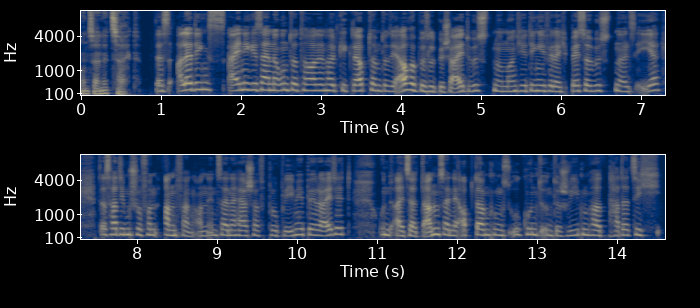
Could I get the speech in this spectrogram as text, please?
und seine Zeit dass allerdings einige seiner Untertanen halt geglaubt haben, dass sie auch ein bisschen Bescheid wüssten und manche Dinge vielleicht besser wüssten als er. Das hat ihm schon von Anfang an in seiner Herrschaft Probleme bereitet. Und als er dann seine Abdankungsurkunde unterschrieben hat, hat er sich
